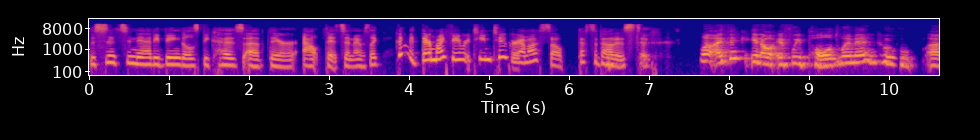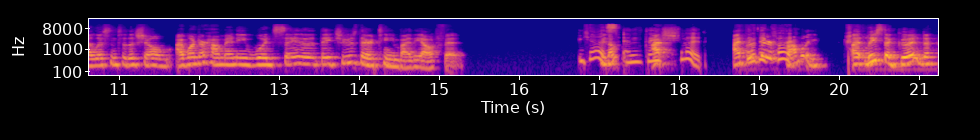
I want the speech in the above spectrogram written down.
the Cincinnati Bengals because of their outfits. And I was like, good, they're my favorite team too, grandma. So that's about as Well, I think, you know, if we polled women who uh, listen to the show, I wonder how many would say that they choose their team by the outfit. yes, know, and they I- should. I think they there's could. probably at least a good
